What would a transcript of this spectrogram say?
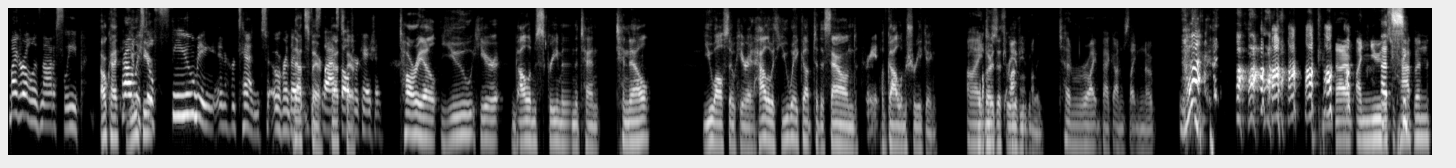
My girl is not asleep. Okay, Probably you hear still fuming in her tent over the That's this fair, last that's fair. altercation. Tariel, you hear Gollum scream in the tent. Tanel, you also hear it. Halloweth, you wake up to the sound Great. of Gollum shrieking. I what are the three of you I- I doing? Turn right back. I'm just like, nope. No, I knew this That's- would happen.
